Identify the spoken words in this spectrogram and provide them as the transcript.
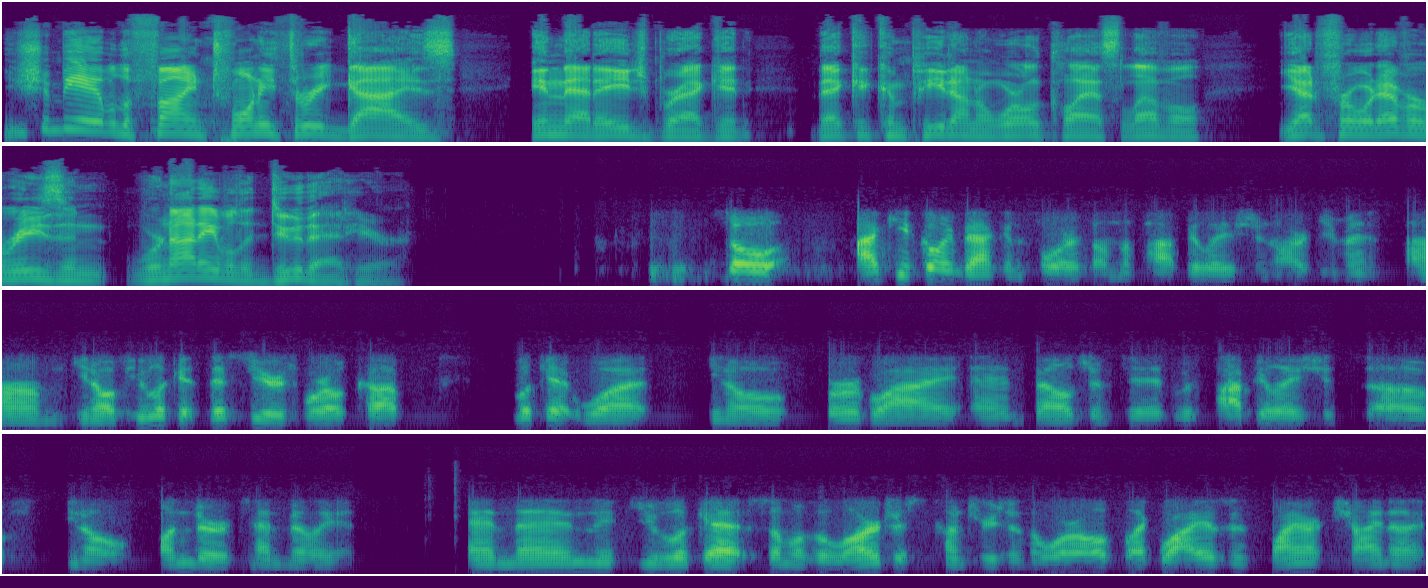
you should be able to find 23 guys in that age bracket that could compete on a world class level. Yet, for whatever reason, we're not able to do that here. So I keep going back and forth on the population argument. Um, you know, if you look at this year's World Cup, look at what you know Uruguay and Belgium did with populations of you know under 10 million. And then you look at some of the largest countries in the world, like why isn't why aren't China and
